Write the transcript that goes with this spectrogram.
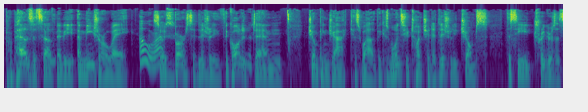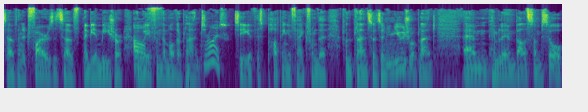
propels itself maybe a meter away. Oh, right. So it bursts. It literally, they call it um, jumping jack as well because once you touch it, it literally jumps. The seed triggers itself and it fires itself maybe a meter away from the mother plant. Right. So you get this popping effect from the from the plant. So it's an unusual plant, um, Himalayan balsam. So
